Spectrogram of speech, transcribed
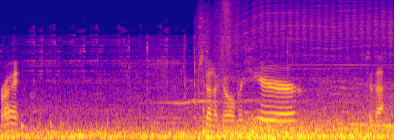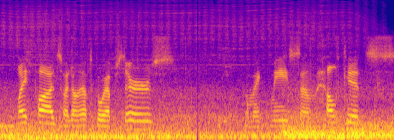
Alright. Just gonna go over here to that life pod so I don't have to go upstairs. I'll make me some health kits.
